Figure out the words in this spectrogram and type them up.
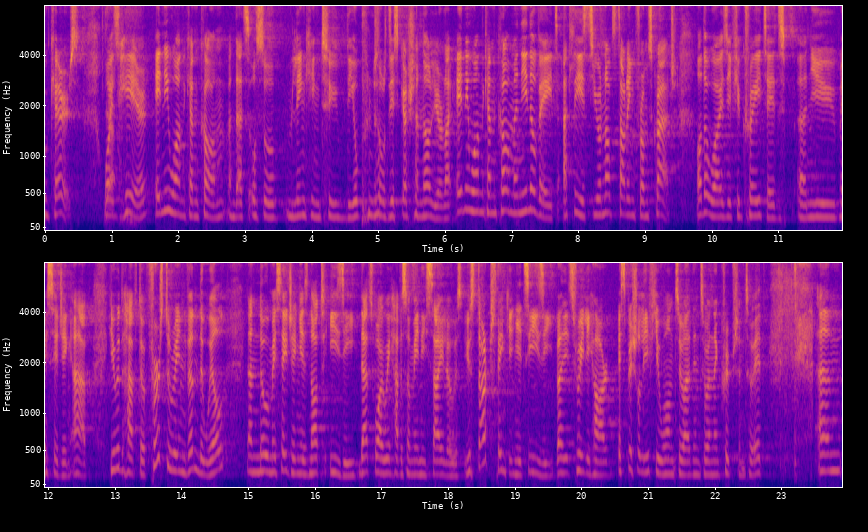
who cares? Whereas yeah. here, anyone can come, and that's also linking to the open source discussion earlier, like anyone can come and innovate, at least you're not starting from scratch. Otherwise, if you created a new messaging app, you would have to first to reinvent the wheel, and no, messaging is not easy. That's why we have so many silos. You start thinking it's easy, but it's really hard, especially if you want to add end-to-end encryption to it. And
